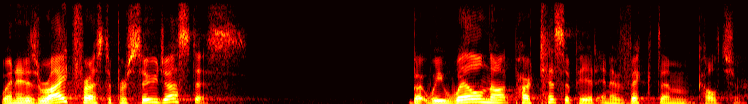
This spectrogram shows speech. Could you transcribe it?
when it is right for us to pursue justice, but we will not participate in a victim culture.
